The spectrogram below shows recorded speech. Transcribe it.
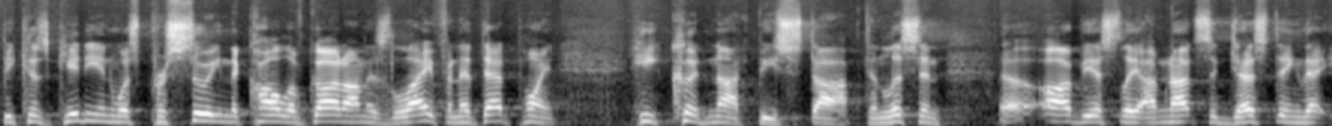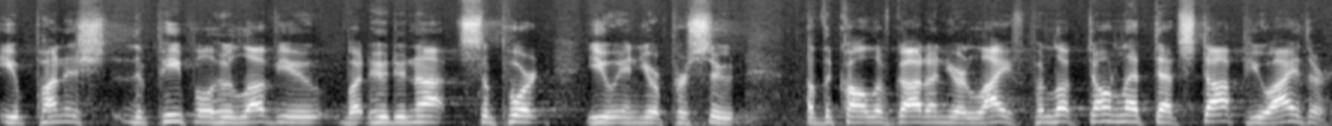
because Gideon was pursuing the call of God on his life, and at that point, he could not be stopped. And listen, uh, obviously, I'm not suggesting that you punish the people who love you but who do not support you in your pursuit of the call of God on your life. But look, don't let that stop you either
